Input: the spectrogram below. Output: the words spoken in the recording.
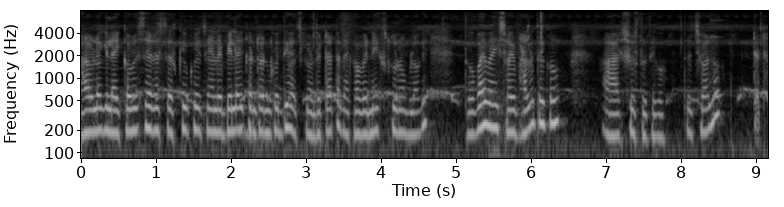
ভালো লাগে লাইক কমেন্ট শেয়ার আর সাবস্ক্রাইব করে চ্যানেলে বেল আইকন টার্ন করে দিও। আজকে আমাদের টাটা, দেখা হবে নেক্সট কোনো ব্লগে তো বাই বাই সবাই ভালো থেকো আর সুস্থ থেকো। তো চলো, টাটা।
